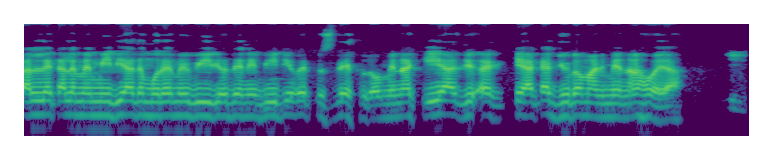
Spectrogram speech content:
ਕੱਲੇ ਕੱਲੇ ਮੈਂ ਮੀਡੀਆ ਦੇ ਮੁਰੇ ਮੈਂ ਵੀਡੀਓ ਦੇਣੀ ਵੀਡੀਓ ਵਿੱਚ ਤੁਸੀਂ ਦੇਖ ਲਓ। ਮੈਂ ਨਾ ਕੀ ਅੱਜ ਕਿਆ ਕਿਆ ਜੁਰਮ ਅੱਜ ਮੇਰੇ ਨਾਲ ਹੋਇਆ। ਜੀ।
